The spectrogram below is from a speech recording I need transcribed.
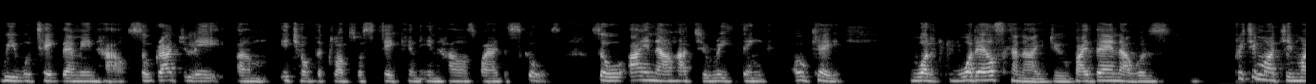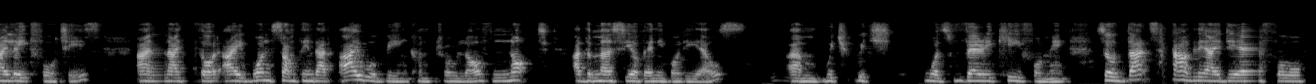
we would take them in house. So gradually, um, each of the clubs was taken in house by the schools. So I now had to rethink okay, what what else can I do? By then I was pretty much in my late 40s and I thought I want something that I will be in control of, not at the mercy of anybody else, um, which which was very key for me. So that's how the idea for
